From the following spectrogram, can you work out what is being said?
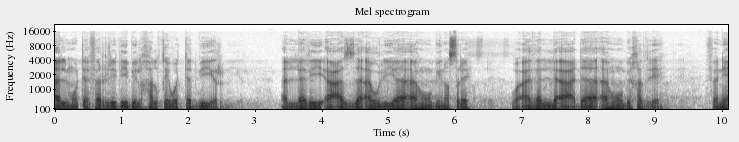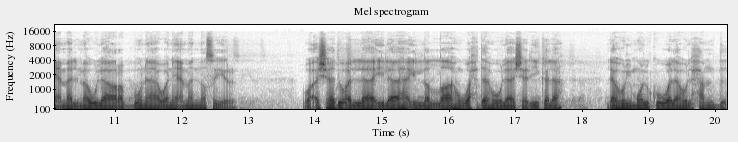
المتفرد بالخلق والتدبير. الذي أعز أولياءه بنصره وأذل أعداءه بخذله فنعم المولى ربنا ونعم النصير. وأشهد أن لا إله إلا الله وحده لا شريك له له الملك وله الحمد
